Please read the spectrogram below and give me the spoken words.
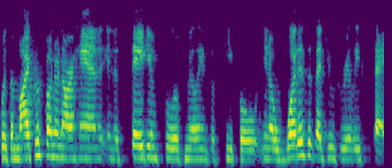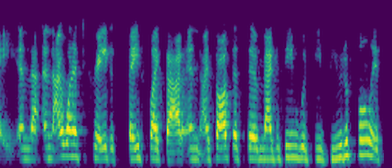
with a microphone in our hand in a stadium full of millions of people, you know, what is it that you'd really say? And that, and I wanted to create a space like that. And I thought that the magazine would be beautiful. It's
